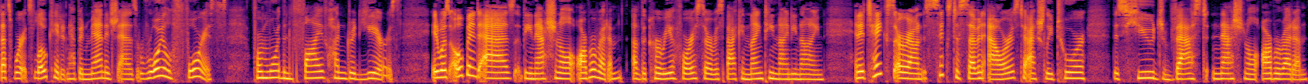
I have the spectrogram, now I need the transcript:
that's where it's located and have been managed as royal forests for more than 500 years. It was opened as the National Arboretum of the Korea Forest Service back in 1999, and it takes around 6 to 7 hours to actually tour this huge, vast national arboretum.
